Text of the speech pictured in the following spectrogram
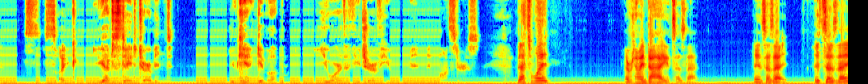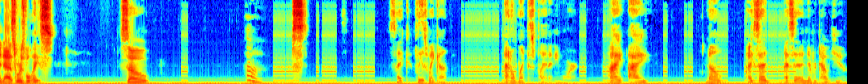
Psych, you have to stay determined. You can't give up. You are the future of human and monsters. That's what. Every time I die, it says that. And it says that. It says that in Asgore's voice. So. Oh, Psst. Psych, please wake up. I don't like this plan anymore. I, I. No, I said, I said I'd never doubt you.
